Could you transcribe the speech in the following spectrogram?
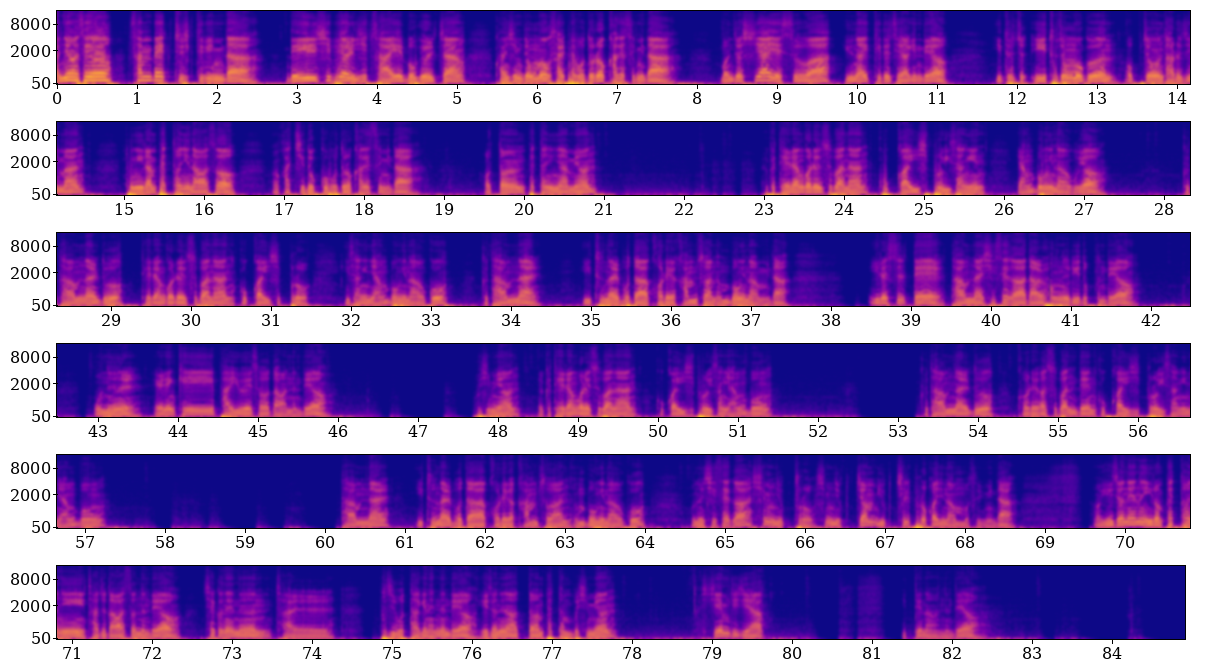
안녕하세요. 300 주식TV입니다. 내일 12월 24일 목요일장 관심 종목 살펴보도록 하겠습니다. 먼저 CIS와 유나이티드 제약인데요. 이 두, 이 두 종목은 업종은 다르지만 동일한 패턴이 나와서 어, 같이 놓고 보도록 하겠습니다. 어떤 패턴이냐면 이렇게 대량 거래 수반한 고가 20% 이상인 양봉이 나오고요. 그 다음 날도 대량 거래 수반한 고가 20% 이상인 양봉이 나오고 그 다음 날 이 두 날보다 거래가 감소한 음봉이 나옵니다. 이랬을 때 다음 날 시세가 나올 확률이 높은데요. 오늘 LNK 바이오에서 나왔는데요. 보시면 이렇게 대량 거래 수반한 고가 20% 이상 양봉 그 다음 날도 거래가 수반된 고가 20% 이상인 양봉 다음날 이 두 날보다 거래가 감소한 음봉이 나오고 오늘 시세가 16% 16.67%까지 나온 모습입니다. 어, 예전에는 이런 패턴이 자주 나왔었는데요. 최근에는 잘 보지 못하긴 했는데요. 예전에 나왔던 패턴 보시면 CMG 제약 이때 나왔는데요.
